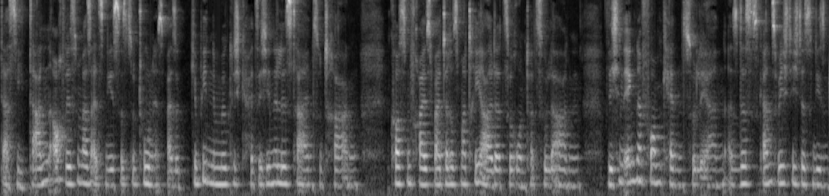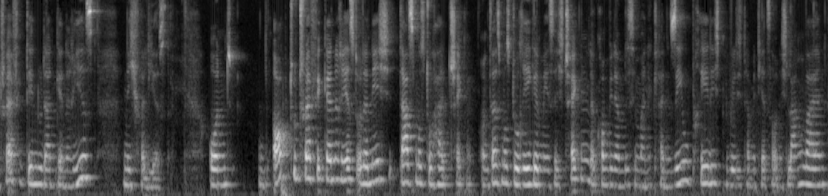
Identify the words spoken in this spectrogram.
dass sie dann auch wissen, was als nächstes zu tun ist. Also gib ihnen eine Möglichkeit, sich in eine Liste einzutragen, kostenfreies weiteres Material dazu runterzuladen, dich in irgendeiner Form kennenzulernen. Also das ist ganz wichtig, dass du diesen Traffic, den du dann generierst, nicht verlierst. Und ob du Traffic generierst oder nicht, das musst du halt checken. Und das musst du regelmäßig checken. Da kommt wieder ein bisschen meine kleine SEO-Predigt, will ich damit jetzt auch nicht langweilen.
